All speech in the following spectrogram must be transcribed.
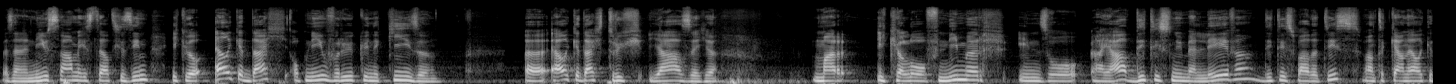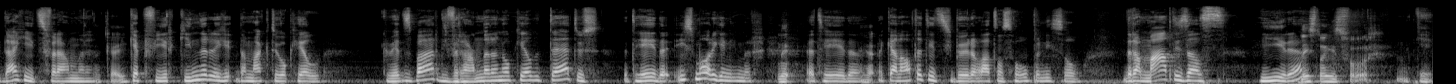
We zijn een nieuw samengesteld gezin. Ik wil elke dag opnieuw voor u kunnen kiezen. Eh, elke dag terug ja zeggen. Maar ik geloof niet meer in zo... Ah ja, dit is nu mijn leven, dit is wat het is. Want ik kan elke dag iets veranderen. Ik heb vier kinderen, dat maakt u ook heel kwetsbaar. Die veranderen ook heel de tijd. Dus het heden is morgen niet meer Nee. het heden. Ja. Er kan altijd iets gebeuren. Laat ons hopen, niet zo dramatisch als hier. Hè? Lees nog eens voor. Oké.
